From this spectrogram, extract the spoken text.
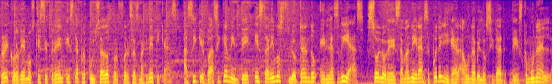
Recordemos que este tren está propulsado por fuerzas magnéticas, así que básicamente estaremos flotando en las vías. Solo de esta manera se puede llegar a una velocidad descomunal,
